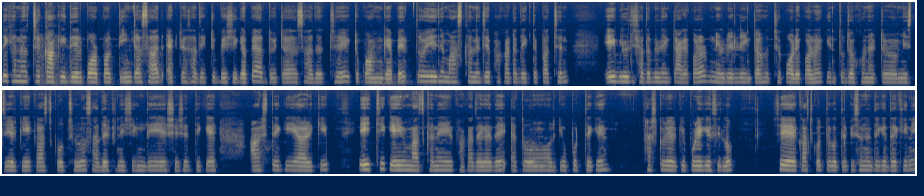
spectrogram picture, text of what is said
তো এখানে হচ্ছে কাকিদের পরপর তিনটা ছাদ, একটা ছাদ একটু বেশি গ্যাপে আর দুইটা ছাদ হচ্ছে একটু কম গ্যাপে। তো এই যে মাঝখানে যে ফাঁকাটা দেখতে পাচ্ছেন, এই বিল্ডিং, সাদা বিল্ডিংটা আগে করার, নীল বিল্ডিংটা হচ্ছে পরে করা কিন্তু যখন একটা মিস্ত্রি আর কি কাজ করছিল, ছাদের ফিনিশিং দিয়ে শেষের দিকে আসতে গিয়ে আর কি, এই ঠিক এই মাঝখানে ফাঁকা জায়গা দেয় এত আর কি উপর থেকে ঠাস করে আর কি পড়ে গেছিল। সে কাজ করতে করতে পিছনের দিকে দেখেনি,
